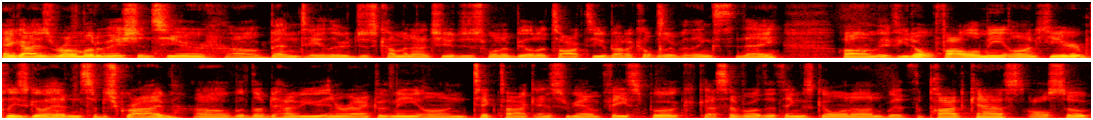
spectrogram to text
Hey guys, Raw Motivations here. Uh, ben Taylor just coming at you. Just want to be able to talk to you about a couple different things today. Um, if you don't follow me on here, please go ahead and subscribe. Uh, would love to have you interact with me on TikTok, Instagram, Facebook. Got several other things going on with the podcast. Also,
